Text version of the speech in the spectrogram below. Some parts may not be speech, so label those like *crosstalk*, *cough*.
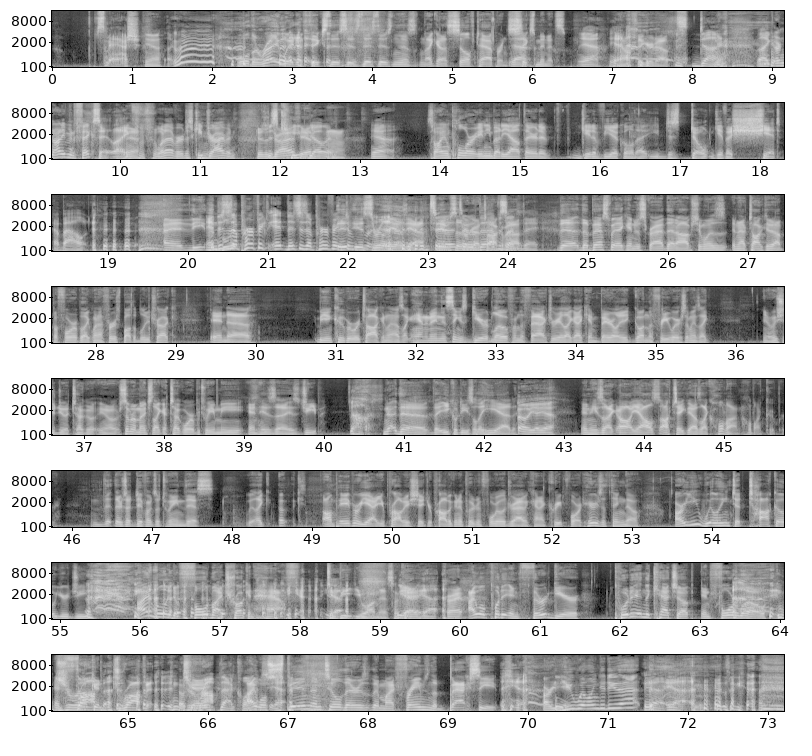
Smash. Yeah. Like, ah. well, the right way to fix this is this, this, and this. And I got a self tapper in six minutes. yeah, And yeah. I'll figure it out. *laughs* It's done. Like, or not even fix it. Like, Yeah. *laughs* whatever. Just keep driving. Does just drive? keep Yeah. going. Mm. Yeah. So I implore anybody out there to get a vehicle that you just don't give a shit about. *laughs* Uh, the, and the this is a perfect. It, this is a perfect. It, this really is, yeah. to- the episode to we're going to talk about. today. The the best way I can describe that option was, and I've talked about it before, but like when I first bought the blue truck, and uh, me and Cooper were talking, and I was like, man, I mean, this thing is geared low from the factory. Like I can barely go on the freeway. Or somebody's like, you know, we should do a tug. of- You know, someone mentioned like a tug of war between me and his uh, his Jeep, Oh, No, the the EcoDiesel that he had. oh yeah, yeah. And he's like, "Oh yeah, I'll, I'll take that." I was like, "Hold on, hold on, Cooper. Th- there's a difference between this. Like uh, on paper, yeah, you probably should. You're probably going to put it in four wheel drive and kind of creep forward. Here's the thing, though. Are you willing to taco your Jeep? *laughs* I'm willing to fold my truck in *laughs* half to yeah. beat you on this. Okay, Yeah, yeah. All right. I will put it in third gear, put it in the catch-up in four low, *laughs* and, drop- fucking drop it. and *laughs* okay? drop that I will yeah. spin until there's that my frame's in the back seat. *laughs* Are you willing to do that? Yeah, yeah.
